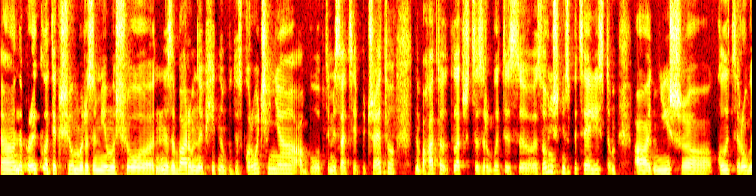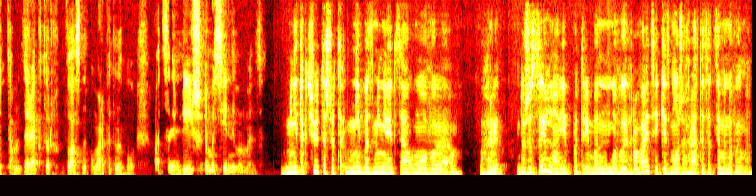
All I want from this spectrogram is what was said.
Наприклад, якщо ми розуміємо, що незабаром необхідно буде скорочення або оптимізація бюджету, набагато легше це зробити з зовнішнім спеціалістом, ніж е, коли це робить там директор власне по маркетингу, а це більш емоційний момент. Мені так чується, що це ніби змінюються умови гри дуже сильно, і потрібен новий гравець, який зможе грати за цими новими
